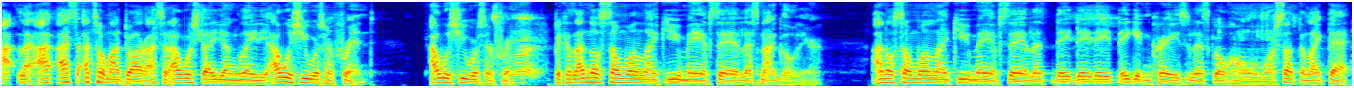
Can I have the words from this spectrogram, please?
I, like I, I, I told my daughter, I said, I wish that young lady, I wish you was her friend. I wish you was her friend Right. because I know someone like you may have said, let's not go there. I know someone like you may have said, let they they they they getting crazy, let's go home or something like that.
